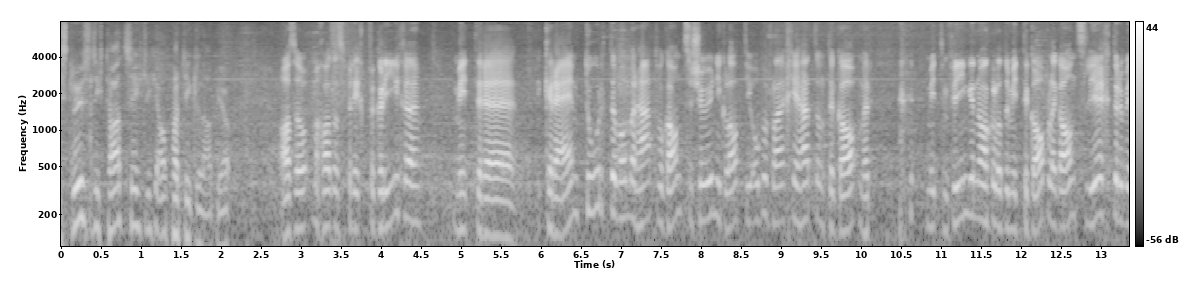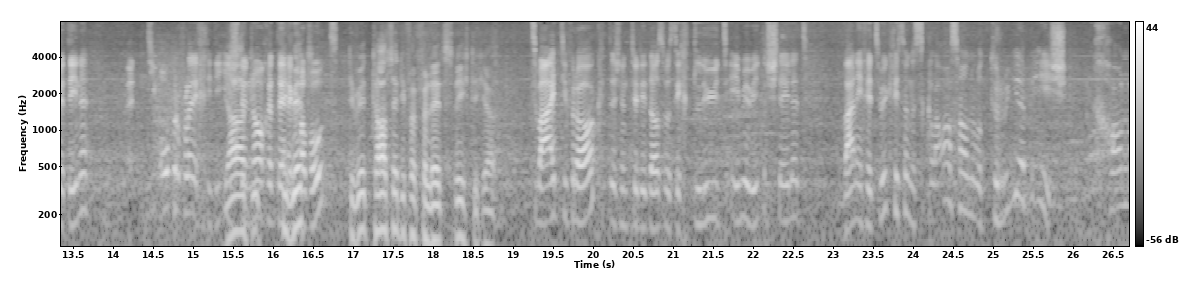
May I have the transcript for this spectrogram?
es lösen sich tatsächlich auch Partikel ab, ja. Also man kann das vielleicht vergleichen mit der Creme-Torte, die man hat, die ganz eine schöne, glatte Oberfläche hat und dann geht man mit dem Fingernagel oder mit der Gabel ganz leicht drüber rein. Die Oberfläche, die Ja, ist dann die- nachher die wird- kaputt. Die wird tatsächlich ver- verletzt, richtig, ja. Zweite Frage, das ist natürlich das, was sich die Leute immer wieder stellen. Wenn ich jetzt wirklich so ein Glas habe, das trüb ist, kann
